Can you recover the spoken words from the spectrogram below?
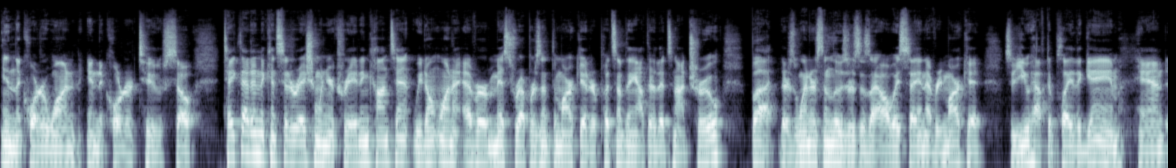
in the quarter one into quarter two. So take that into consideration when you're creating content. We don't want to ever misrepresent the market or put something out there that's not true, but there's winners and losers as I always say in every market. So you have to play the game and,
